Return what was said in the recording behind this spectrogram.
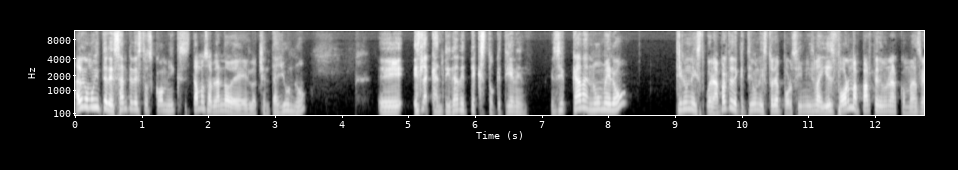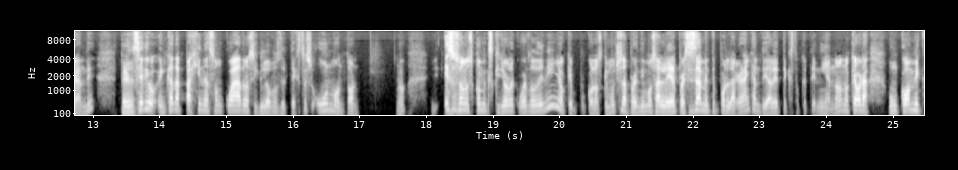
Algo muy interesante de estos cómics, estamos hablando del 81, eh, es la cantidad de texto que tienen. Es decir, cada número tiene una bueno, aparte de que tiene una historia por sí misma y es forma parte de un arco más grande, pero en serio, en cada página son cuadros y globos de texto, es un montón. ¿no? Esos son los cómics que yo recuerdo de niño, que con los que muchos aprendimos a leer precisamente por la gran cantidad de texto que tenía, ¿no? No que ahora un cómic,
